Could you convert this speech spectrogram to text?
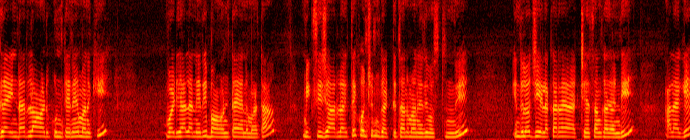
గ్రైండర్లో ఆడుకుంటేనే మనకి వడియాలు అనేది బాగుంటాయి అన్నమాట మిక్సీ జార్లో అయితే కొంచెం గట్టితనం అనేది వస్తుంది. ఇందులో జీలకర్ర యాడ్ చేసాం కదండి. అలాగే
